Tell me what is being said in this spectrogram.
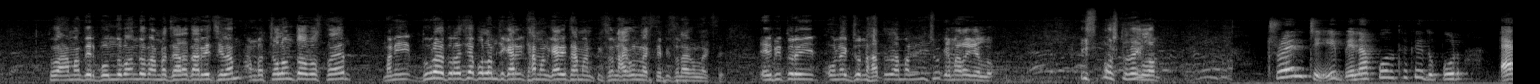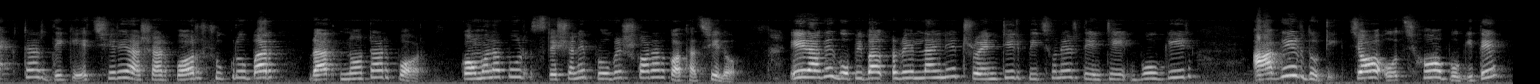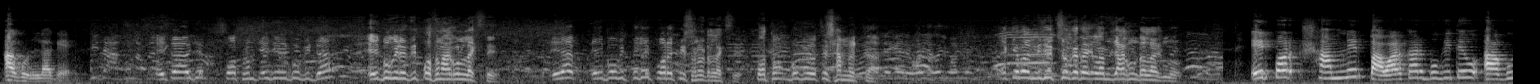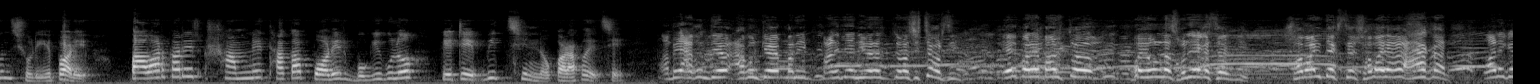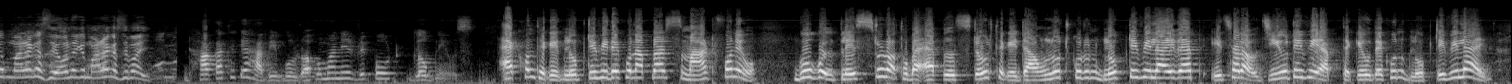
তো আমাদের বন্ধু বান্ধব আমরা যারা দাঁড়িয়েছিলাম আমরা চলন্ত অবস্থায় মানে দূরে দূরে যে বললাম যে গাড়ি থামান গাড়ি থামান, পিছনে আগুন লাগছে, পিছনে আগুন লাগছে। এর ভিতরেই অনেকজন হাতে আমার নিচুকে মারা গেল। স্পষ্ট দেখলাম। ট্রেনটি বেনাপোল থেকে দুপুর একটার দিকে ছেড়ে আসার পর শুক্রবার রাত নটার পর কমলাপুর স্টেশনে প্রবেশ করার কথা ছিল। এর আগে গোপীবাগ রেল লাইনে ট্রেনটির পিছনের তিনটি বগির আগের দুটি চ ও ছ বগিতে আগুন লাগে। এটা ওই যে প্রথম এই যে এই বগিটা এই বগিটাতে প্রথম আগুন লাগছে। এরা এই বগির থেকে পরে পিছনেটা লাগছে। প্রথম বগি হচ্ছে সামনেরটা। একেবারে নিজের চোখে দেখলাম যে আগুনটা লাগল। এরপর সামনের পাওয়ার কার বগিতেও আগুন ছড়িয়ে পড়ে। পাওয়ার কারের সামনে থাকা পরের বগিগুলো কেটে বিচ্ছিন্ন করা হয়েছে। আমি আগুন দিয়ে আগুনকে মানে পানি দিয়ে নিয়ে যাওয়ার চেষ্টা করছি। এরপরে মানুষ তো বইহল্লা ছড়িয়ে গেছে আর কি। সবাই দেখছে সবাই হাহাকার। অনেকে মারা গেছে, অনেকে মারা গেছে ভাই। ঢাকা থেকে হাবিবুর রহমানের রিপোর্ট, গ্লোব নিউজ। এখন থেকে গ্লোব টিভি দেখুন আপনার স্মার্টফোনেও। গুগল প্লে স্টোর অথবা অ্যাপল স্টোর থেকে ডাউনলোড করুন গ্লোব টিভি লাইভ অ্যাপ। এছাড়াও জিও টিভি অ্যাপ থেকেও দেখুন গ্লোব টিভি লাইভ।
